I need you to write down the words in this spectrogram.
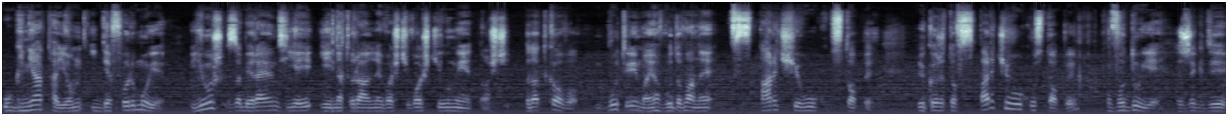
ugniata ją i deformuje, już zabierając jej jej naturalne właściwości i umiejętności. Dodatkowo, buty mają wbudowane wsparcie łuku stopy, tylko że to wsparcie łuku stopy powoduje, że gdy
